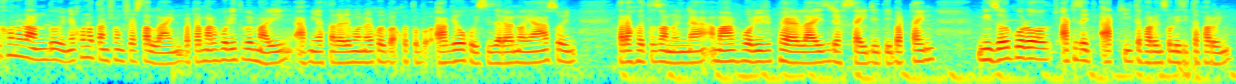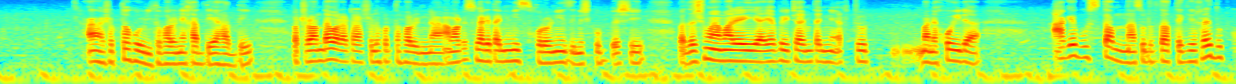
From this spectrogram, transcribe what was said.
এখনও রান্ধইন এখনও তার সংসার চালাইন বাট আমার হরি তবে মারি, আমি আপনারা মনে হয় কইবা কত আগেও কইছি, যারা নয়া আসইন তারা হয়তো জানেন না, আমার হরির প্যারালাইজ এক সাইডে বাট তাই নিজের গরো আটি যাই আটি দিতে পারেন চলে যেতে পারেন সপ্তাহ হইলতে পারেন এক হাত দিয়ে হাত দিয়ে। বাট রান্না বাড়াটা আসলে করতে পারেন না। আমার কাছে লাগে তাই মিস করেনি জিনিস খুব বেশি। বা যে সময় আমার এই এভরি টাইম তাই একটু মানে হইরা, আগে বুঝতাম না ছোটো তার থেকে। খালি দুঃখ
